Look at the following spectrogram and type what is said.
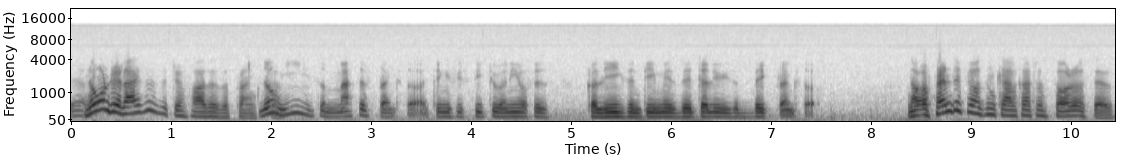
yeah. No one realizes that your father's a prankster. No, he's a massive prankster. I think if you speak to any of his colleagues and teammates, they tell you he's a big prankster. Now, a friend of yours in Calcutta, Soro, says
